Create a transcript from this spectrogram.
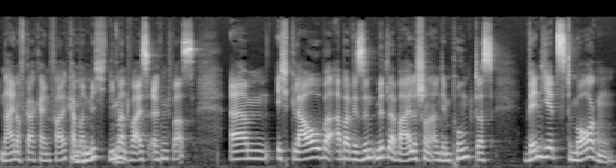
nein, auf gar keinen Fall, kann man mhm. nicht. Niemand ja. weiß irgendwas. Ähm, ich glaube aber, wir sind mittlerweile schon an dem Punkt, dass wenn jetzt morgen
